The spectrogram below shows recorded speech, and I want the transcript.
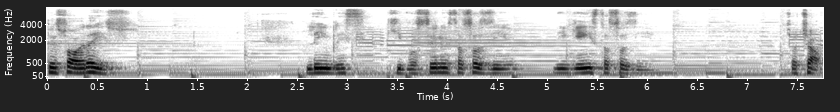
pessoal, era isso. Lembrem-se que você não está sozinho, ninguém está sozinho. Tchau, tchau.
